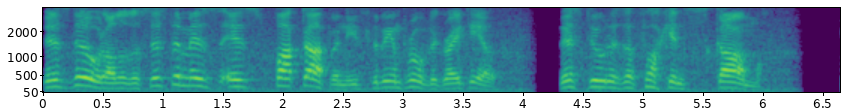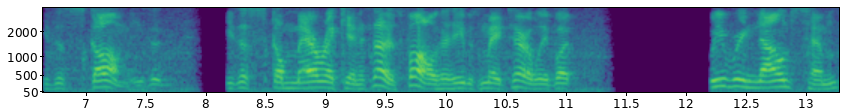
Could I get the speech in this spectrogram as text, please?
this dude, although the system is is fucked up and needs to be improved a great deal, this dude is a fucking scum. He's a scum. He's a he's a scum-American. It's not his fault that he was made terribly, but we renounce him.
